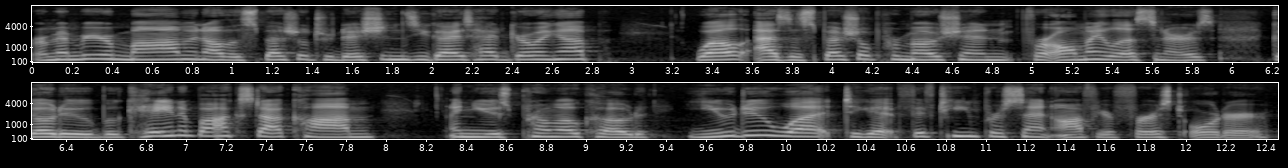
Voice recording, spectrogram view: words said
Remember your mom and all the special traditions you guys had growing up? Well, as a special promotion for all my listeners, go to bouquetinabox.com and use promo code YOUDOWHAT to get 15% off your first order.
